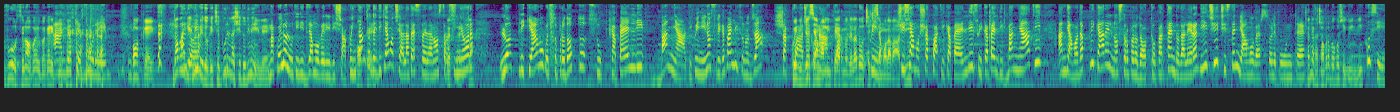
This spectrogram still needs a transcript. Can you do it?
forse no, poi magari Ah, gli occhi azzurri. ok. Dopodiché Allora. lì vedo che c'è pure l'aceto di mele. Ma quello lo utilizziamo per il risciacquo. Intanto Ok. dedichiamoci alla testa della nostra Perfetto. signora. Lo applichiamo questo prodotto su capelli bagnati, quindi i nostri capelli sono già sciacquati. Quindi già siamo all'interno della doccia e ci siamo lavati. Ci siamo sciacquati i capelli, sui capelli bagnati andiamo ad applicare il nostro prodotto. Partendo dalle radici ci stendiamo verso le punte. Cioè noi facciamo proprio così quindi? Così.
